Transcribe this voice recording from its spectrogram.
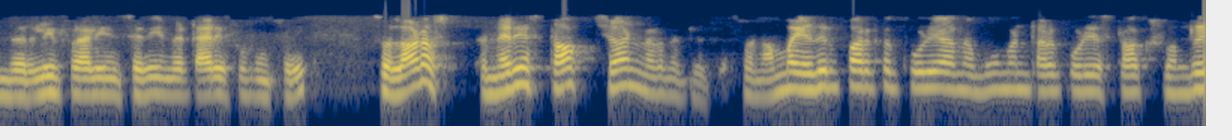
இந்த ரிலீஃப் ரேலியும் சரி இந்த டேரிஃபுக்கும் சரி ஸோ லாட் ஆஃப் நிறைய ஸ்டாக் சேர்ன் நடந்துட்டு இருக்கு ஸோ நம்ம எதிர்பார்க்கக்கூடிய அந்த மூவ்மெண்ட் தரக்கூடிய ஸ்டாக்ஸ் வந்து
